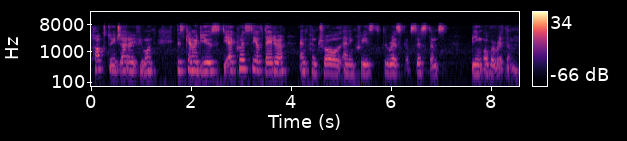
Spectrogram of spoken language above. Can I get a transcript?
talk to each other if you want. This can reduce the accuracy of data and control and increase the risk of systems being overridden.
